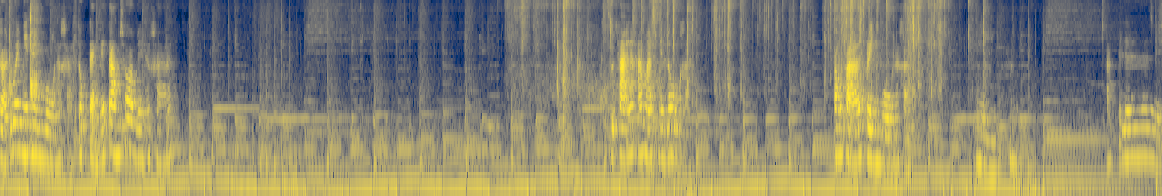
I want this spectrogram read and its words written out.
ต่อด้วยเม็ดเรนโบว์นะคะ ตกแต่งได้ตามชอบเลยนะคะ สุดท้ายนะคะมัชเมลโล่ค่ะท้องฟ้าเรนโบว์นะคะนี่ปักไปเลย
